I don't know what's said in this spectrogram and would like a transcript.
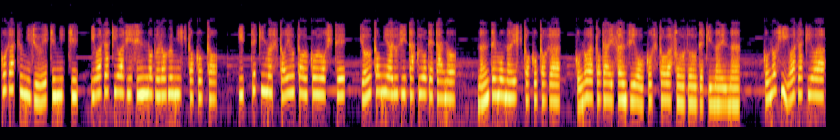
5月21日、岩崎は自身のブログに一言、行ってきますという投稿をして、京都にある自宅を出たの。なんでもない一言が、この後大惨事を起こすとは想像できないな。この日岩崎は、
